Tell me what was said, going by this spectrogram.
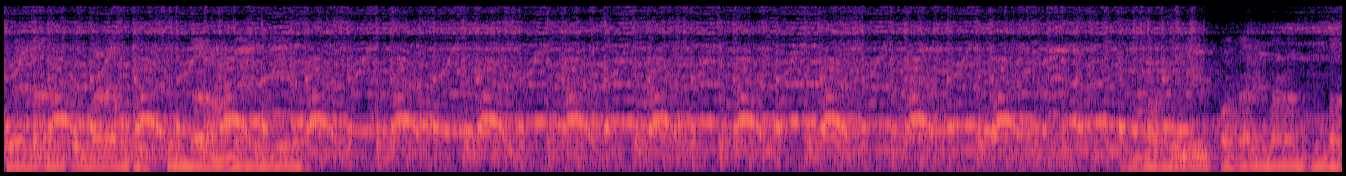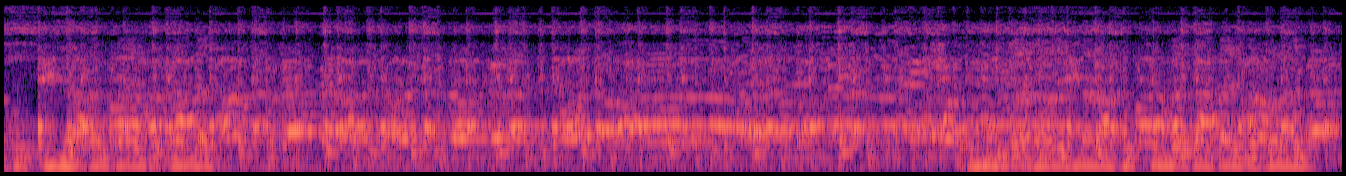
जबरदस्त मॅडम खूप सुंदर अमेझिंग माधुरी पगारे मॅडम सुद्धा खूप सुंदर करताय जबरदस्त संगीता गावित मॅडम खूप सुंदर करताय जबरदस्त.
